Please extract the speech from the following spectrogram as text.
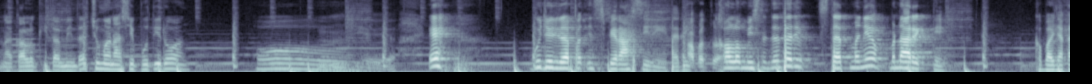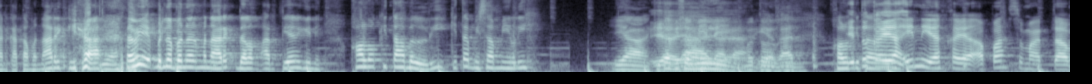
Nah kalau kita minta cuma nasi putih doang. Oh iya iya. Eh, gue jadi dapat inspirasi nih tadi. Apa tuh? Kalau misalnya tadi statementnya menarik nih. Kebanyakan kata menarik ya. Iya. Tapi benar-benar menarik dalam artian gini. Kalau kita beli, kita bisa milih. Ya kita Iya, bisa iya, milih iya, betul iya kan. Kalau itu kita kayak beli- ini ya, kayak apa? Semacam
